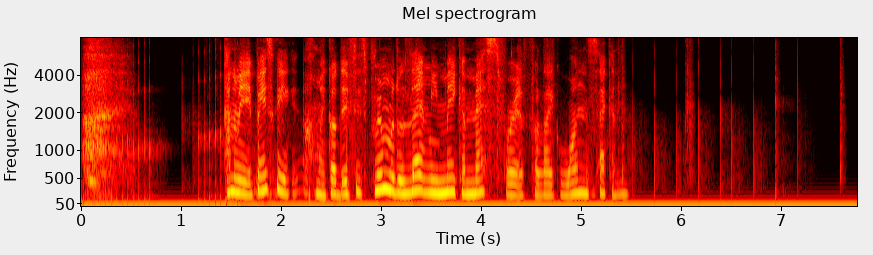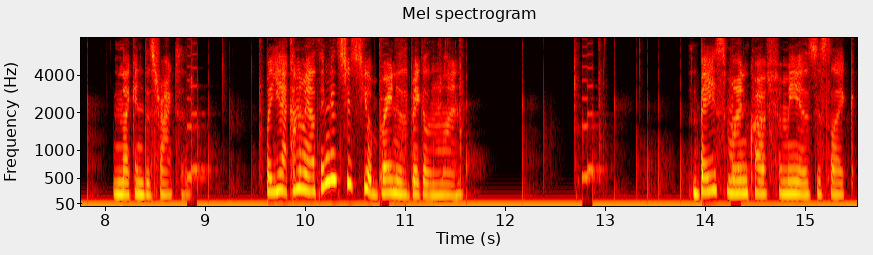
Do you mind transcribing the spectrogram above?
Anime, basically, oh my god, if this broom would let me make a mess for it for like one second. Then I can distract it. But yeah, Kaname, I think it's just your brain is bigger than mine. Base Minecraft for me is just like...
